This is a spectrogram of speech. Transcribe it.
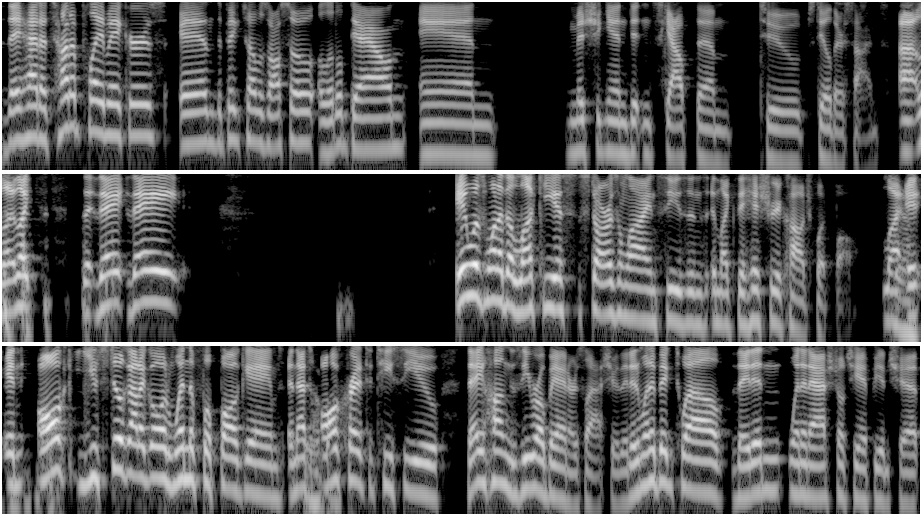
they had a ton of playmakers, and the Big 12 was also a little down, and Michigan didn't scout them to steal their signs. Uh, like, like they they it was one of the luckiest stars and lions seasons in like the history of college football. Like yeah. and all you still got to go and win the football games, and that's yeah. all credit to TCU. They hung zero banners last year. They didn't win a Big Twelve. They didn't win a national championship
